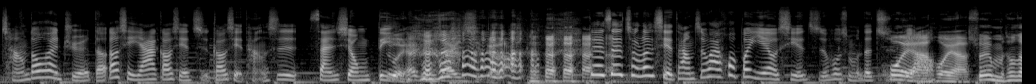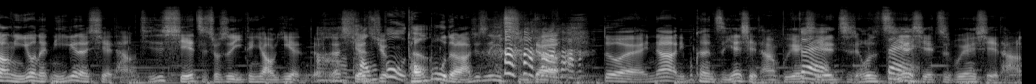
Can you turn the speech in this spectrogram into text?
常都会觉得高血压、高血脂、高血糖是三兄弟，对，在一起的。对，所以除了血糖之外，会不会也有血脂或什么的指标？会啊，会啊。所以我们通常你用的你验的血糖，其实血脂就是一定要验的，那血脂就同步的啦，就是一起的。对，那你不可能只验血糖不验血脂，或者只验血脂不验血糖。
